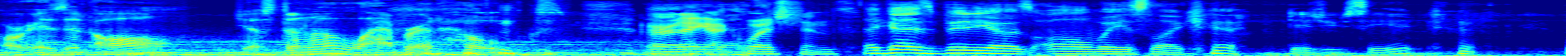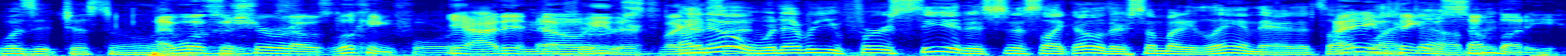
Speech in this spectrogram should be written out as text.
Or is it all just an elaborate hoax? All right, I got questions. That guy's video is always like, "Did you see it? Was it just an?" I wasn't hoax?" sure what I was looking for. Yeah, I didn't at know either. Like I know. said. Whenever you first see it, it's just like, oh, there's somebody laying there that's all I didn't blacked think it out, was but- somebody.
